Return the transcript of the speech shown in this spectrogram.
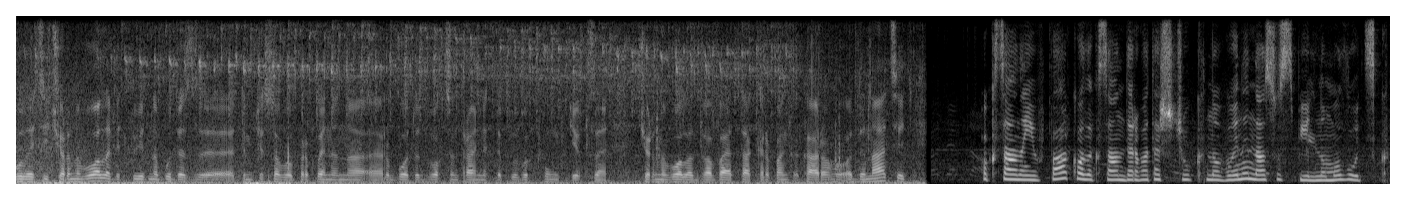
вулиці Чорновола. Відповідно, буде з- е, тимчасово припинена е, робота двох центральних теплових пунктів. Це Чорновола 2В та Карпенка Карого 11. Оксана Євпак, Олександр Ватащук. Новини на Суспільному. Луцьк.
